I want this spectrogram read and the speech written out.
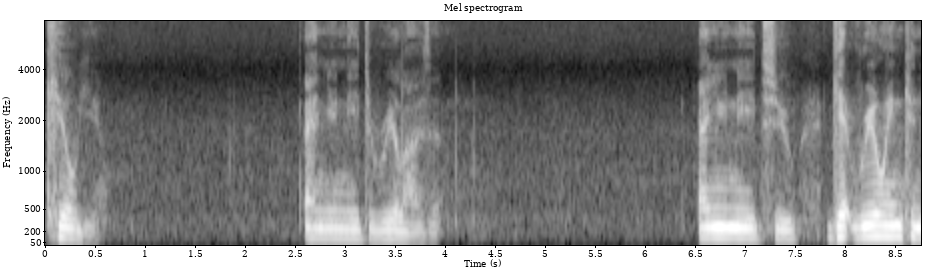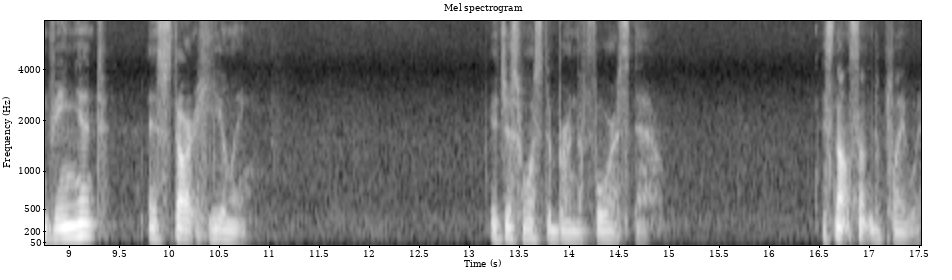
kill you. And you need to realize it. And you need to get real inconvenient and start healing. It just wants to burn the forest down. It's not something to play with.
